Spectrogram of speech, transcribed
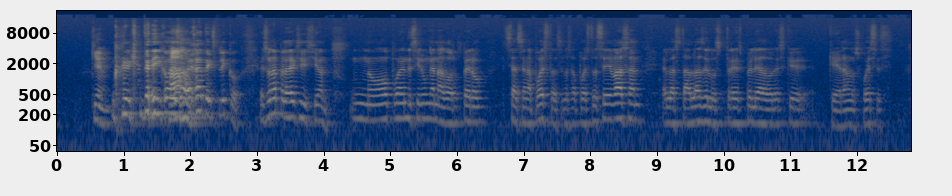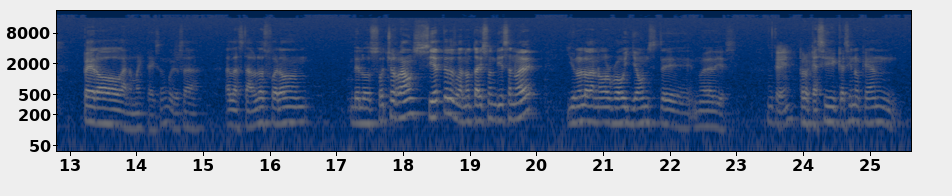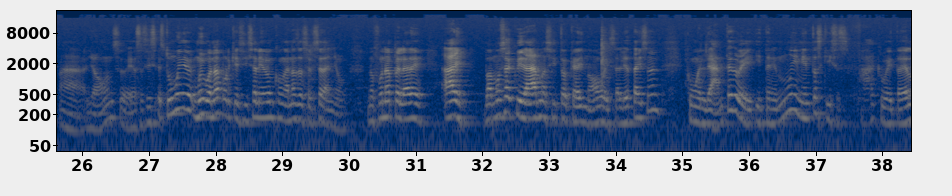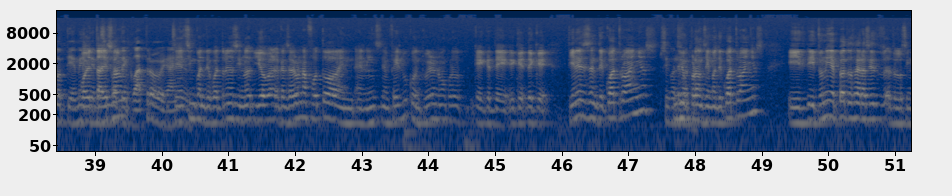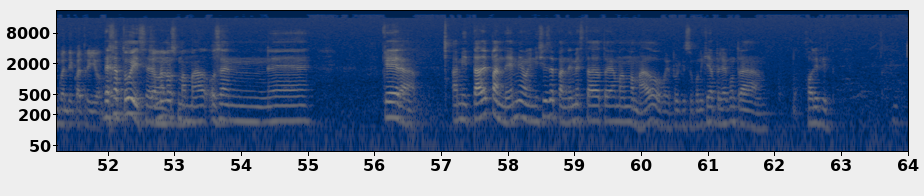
¿Quién? El que te dijo Ah. eso, déjate explico. Es una pelea de exhibición. No pueden decir un ganador, pero se hacen apuestas. Las apuestas se basan en las tablas de los tres peleadores que, que eran los jueces. Pero ganó Mike Tyson, güey. O sea, a las tablas fueron de los ocho rounds, siete los ganó Tyson 10 a 9 y uno lo ganó Roy Jones de 9 a 10. Ok. Pero casi, casi no quedan a Jones. O sea, sí, estuvo muy, muy buena porque sí salieron con ganas de hacerse daño. No fue una pelea de, ay, vamos a cuidarnos y toca. No, güey, salió Tyson como el de antes, güey. Y unos movimientos que dices, fuck, güey, todavía lo tiene. y Güey, tiene Tyson 54, güey. Tiene años. 54 años y no, yo alcancé a ver una foto en, en, en Facebook o en Twitter, no me acuerdo, que, que de, que, de que tiene 64 años, 54. digo, perdón, 54 años, y, y tú ni de pedo te vas a ver los 54 y yo. Deja tú, y se ve No. menos mamado. O sea, en. Eh, ¿Qué era? A mitad de pandemia o inicios de pandemia estaba todavía más mamado, güey. Porque supone que iba a pelear contra Holyfield.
